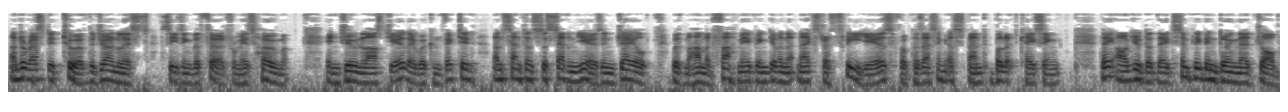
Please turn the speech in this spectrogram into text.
and arrested two of the journalists, seizing the third from his home. In June last year, they were convicted and sentenced to seven years in jail, with Mohammed Fahmy being given an extra three years for possessing a spent bullet casing. They argued that they'd simply been doing their job,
